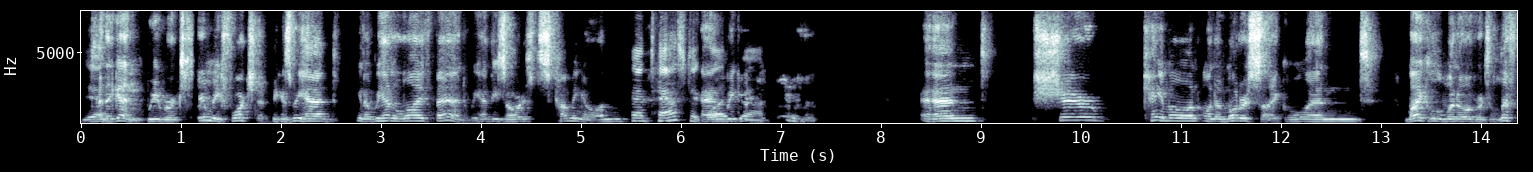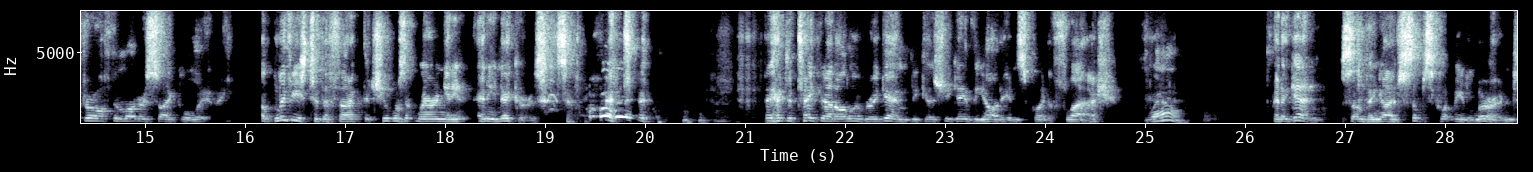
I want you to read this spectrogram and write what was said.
Yeah. and again, we were extremely fortunate because we had, you know, we had a live band. We had these artists coming on, Fantastic and live we got band. to play with them. And Cher came on on a motorcycle, and Michael went over to lift her off the motorcycle, oblivious to the fact that she wasn't wearing any any knickers. So they had, to, they had to take that all over again because she gave the audience quite a flash. Well, And again, something I've subsequently learned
